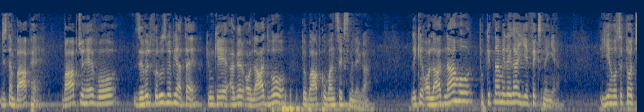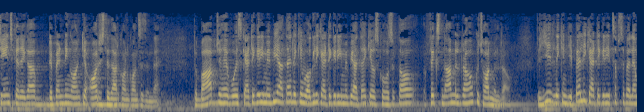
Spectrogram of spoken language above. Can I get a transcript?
جس طرح باپ ہے باپ جو ہے وہ زیول فروز میں بھی آتا ہے، کیونکہ اگر اولاد ہو تو باپ کو ون سکس ملے گا۔ لیکن اولاد نہ ہو تو کتنا ملے گا؟ یہ فکس نہیں ہے۔ یہ ہو سکتا ہے چینج کرے گا ڈپینڈنگ آن کے اور رشتے دار کون کون سے زندہ ہیں۔ تو باپ جو ہے وہ اس کیٹیگری میں بھی آتا ہے، لیکن وہ اگلی کیٹیگری میں بھی آتا ہے کہ اس کو ہو سکتا ہو فکس نہ مل رہا ہو، کچھ اور مل رہا ہو۔ تو یہ، لیکن یہ پہلی کیٹیگری سب سے پہلے ہم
